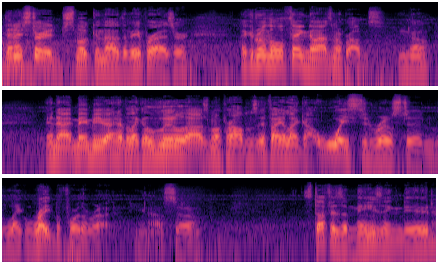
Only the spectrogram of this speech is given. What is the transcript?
Then I started smoking out of the vaporizer. I could run the whole thing, no asthma problems, you know. And I, maybe I'd have like a little asthma problems if I like got wasted roasted like right before the run, you know. So Stuff is amazing, dude.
